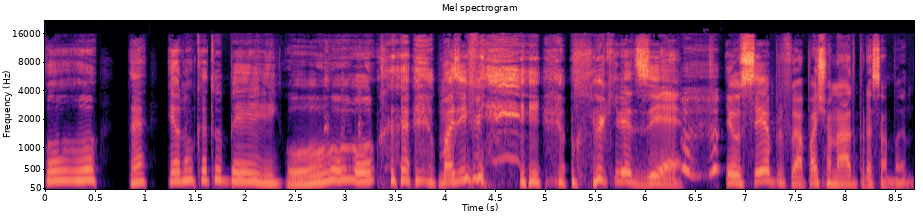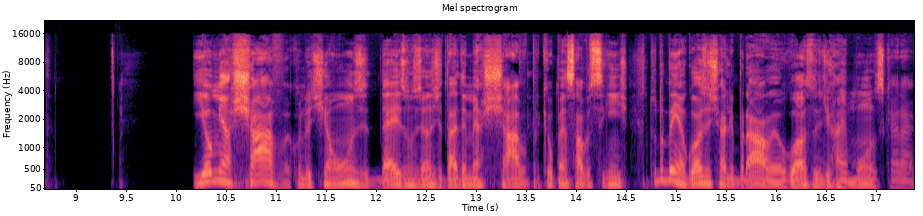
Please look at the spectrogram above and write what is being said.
oh, oh, né? Eu não canto bem, oh, oh. Mas enfim, o que eu queria dizer é, eu sempre fui apaixonado por essa banda. E eu me achava, quando eu tinha 11, 10, 11 anos de idade, eu me achava, porque eu pensava o seguinte: tudo bem, eu gosto de Charlie Brown, eu gosto de Raimundos, que era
